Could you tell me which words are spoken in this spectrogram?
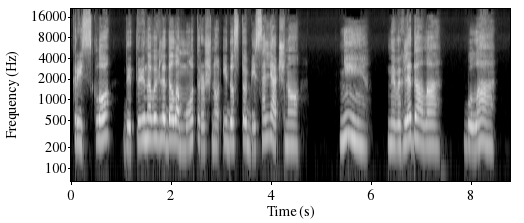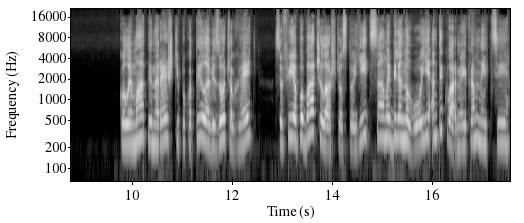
Крізь скло дитина виглядала моторошно і до стобіса лячно. Ні, не виглядала, була. Коли мати нарешті покотила візочок геть, Софія побачила, що стоїть саме біля нової антикварної крамниці.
